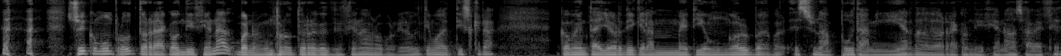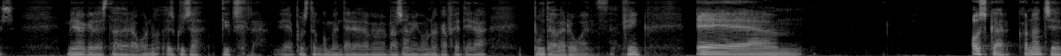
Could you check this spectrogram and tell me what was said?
Soy como un producto reacondicionado. Bueno, un producto reacondicionado no, porque el último de Tiscra comenta Jordi que le han metido un gol. Es una puta mierda de los reacondicionados a veces. Mira que el estado era bueno. Escucha, Tiscra. He puesto un comentario de lo que me pasa a mí con una cafetera. Puta vergüenza. En fin. Eh, Oscar, con H,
